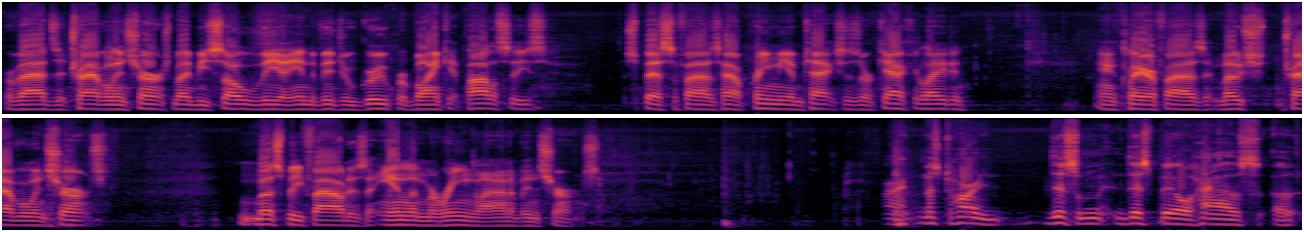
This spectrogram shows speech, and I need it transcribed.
provides that travel insurance may be sold via individual group or blanket policies, specifies how premium taxes are calculated, and clarifies that most travel insurance must be filed as an inland marine line of insurance. All right, Mr. Hardy, this, am- this bill has uh, a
